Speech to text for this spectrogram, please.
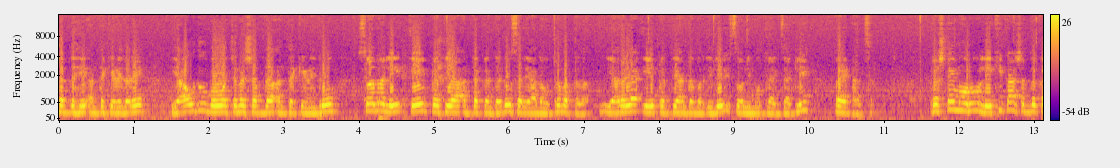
ಶಬ್ದ ಹೇ ಅಂತ ಕೇಳಿದರೆ, ಯಾವುದು ಬಹುವಚನ ಶಬ್ದ ಅಂತ ಕೇಳಿದ್ರು? ಸೊ ಅದರಲ್ಲಿ ಎ ಪ್ರತ್ಯಯ ಅಂತಕ್ಕಂಥದ್ದು ಸರಿಯಾದ ಉತ್ತರ ಬರ್ತದೆ. ಯಾರೆಲ್ಲ ಎ ಪ್ರತ್ಯಯ ಅಂತ ಬರ್ದಿದ್ದೀರಿ? ಸೊ ನಿಮ್ಮ ಉತ್ತರ ಎಕ್ಸಾಕ್ಟ್ಲಿ ರೈಟ್ ಆನ್ಸರ್ ಪ್ರಶ್ನೆ ಮೂರು, ಲೇಖಿಕಾ ಶಬ್ದಕ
